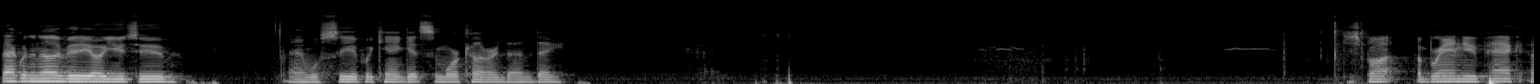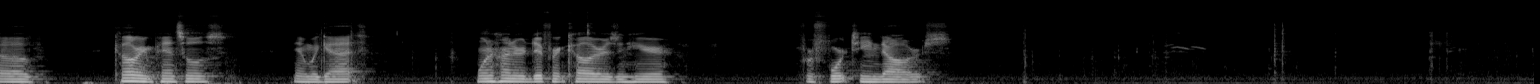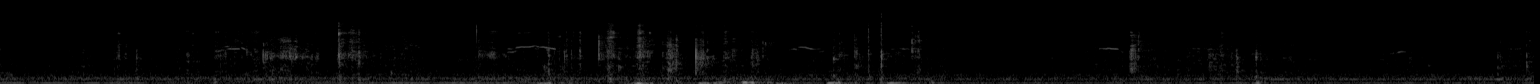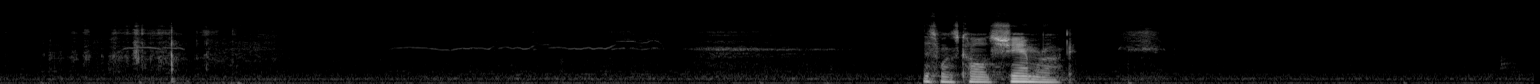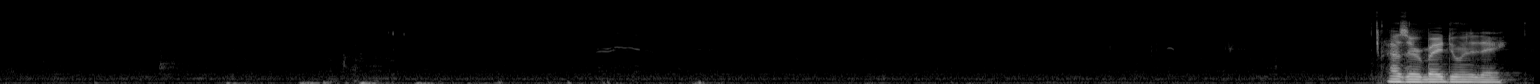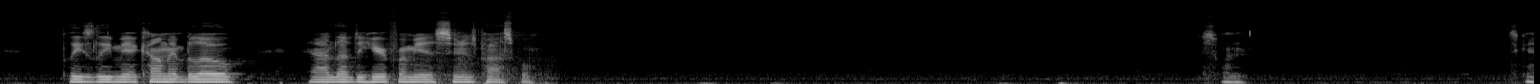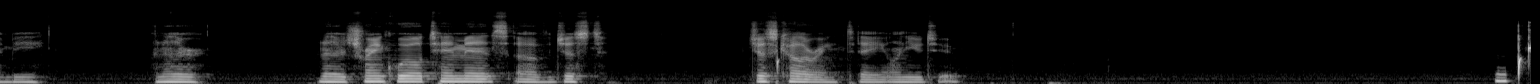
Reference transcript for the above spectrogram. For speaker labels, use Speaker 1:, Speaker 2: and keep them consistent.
Speaker 1: Back with another video YouTube and we'll see if we can't get some more coloring done today. Just bought a brand new pack of coloring pencils and we got 100 different colors in here for $14. This one's called Shamrock. How's everybody doing today? Please leave me a comment below, and I'd love to hear from you as soon as possible. this one. It's going to be another another tranquil 10 minutes of just just coloring today on YouTube. Mm -hmm.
